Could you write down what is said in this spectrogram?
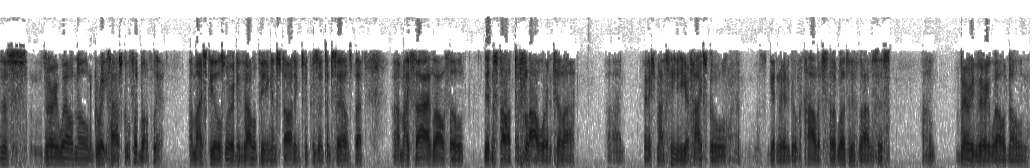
this very well-known great high school football player. Uh, my skills were developing and starting to present themselves, but uh, my size also didn't start to flower until I uh, finished my senior year of high school and was getting ready to go to college. So it wasn't as though I was this uh, very, very well known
